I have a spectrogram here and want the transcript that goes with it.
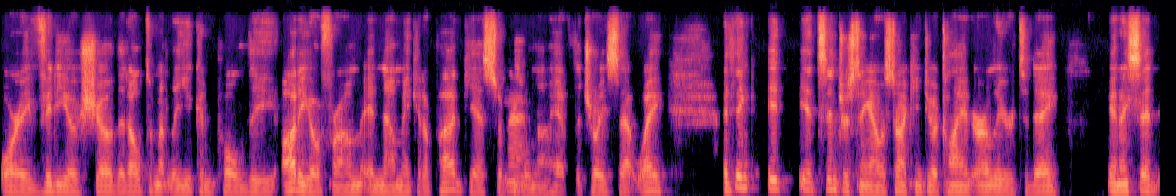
or a video show that ultimately you can pull the audio from and now make it a podcast, so people now have the choice that way. I think it it's interesting. I was talking to a client earlier today, and I said,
